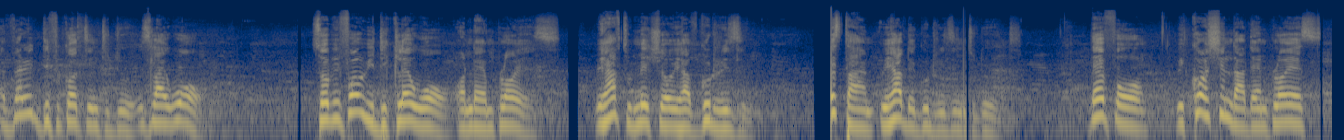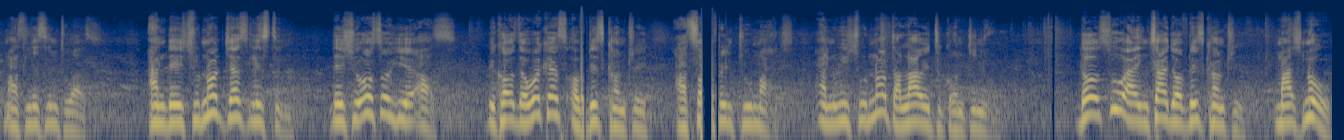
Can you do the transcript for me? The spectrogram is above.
a very difficult thing to do. It's like war. So before we declare war on the employers, we have to make sure we have good reason. This time, we have the good reason to do it. Therefore, we caution that the employers must listen to us. And they should not just listen, they should also hear us. Because the workers of this country are suffering too much. And we should not allow it to continue. Those who are in charge of this country must know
